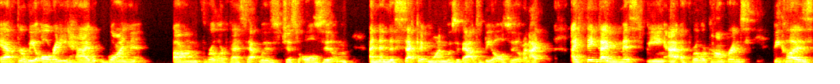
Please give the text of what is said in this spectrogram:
after we already had one um thriller fest that was just all Zoom. And then the second one was about to be all Zoom. And I I think I missed being at a thriller conference because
